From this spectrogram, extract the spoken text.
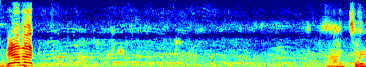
इकडे बघ. हा चल.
